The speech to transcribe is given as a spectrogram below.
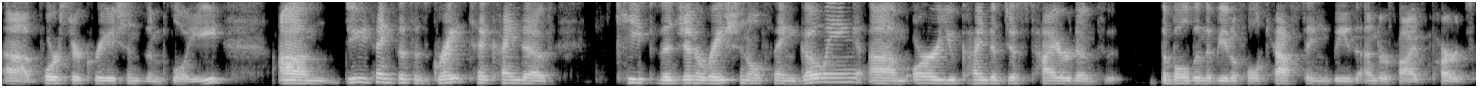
uh, Forrester Creations employee. Um, do you think this is great to kind of keep the generational thing going, um, or are you kind of just tired of The Bold and the Beautiful casting these under five parts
